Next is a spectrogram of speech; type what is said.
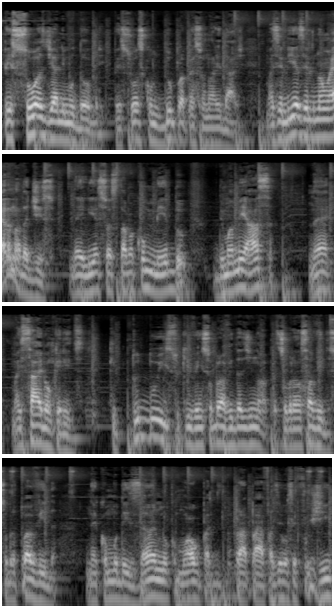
Pessoas de ânimo dobre, pessoas com dupla personalidade. Mas Elias ele não era nada disso. Né? Elias só estava com medo de uma ameaça. Né? Mas saibam, queridos, que tudo isso que vem sobre a vida de nós, sobre a nossa vida, sobre a tua vida, né? como desânimo, como algo para fazer você fugir,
